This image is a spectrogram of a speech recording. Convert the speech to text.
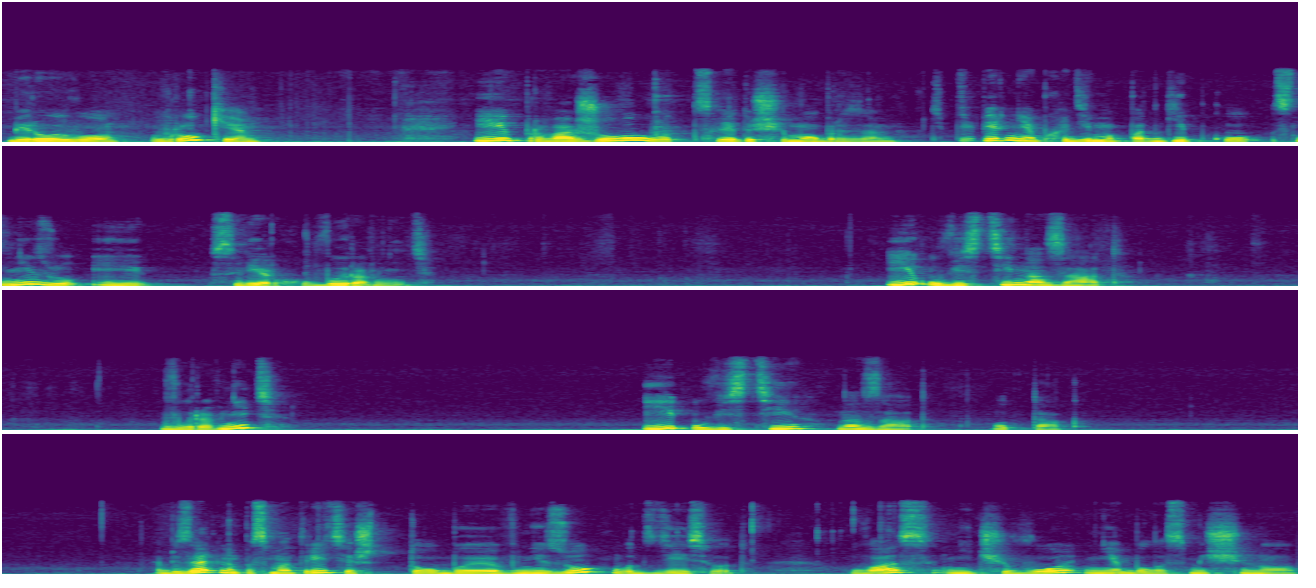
Беру его в руки и провожу вот следующим образом. Теперь необходимо подгибку снизу и сверху выровнять и увести назад. Выровнять и увести назад. Вот так. Обязательно посмотрите, чтобы внизу, вот здесь вот, у вас ничего не было смещено,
